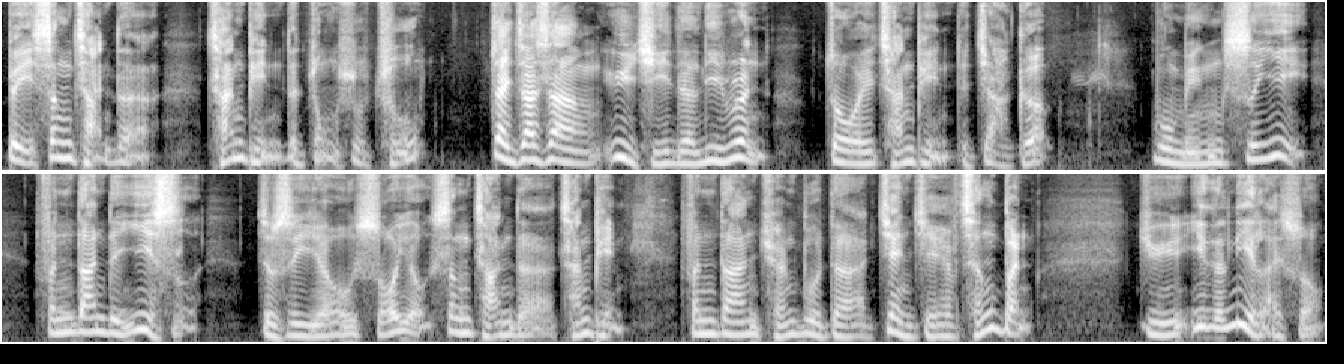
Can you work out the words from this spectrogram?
被生产的产品的总数除，再加上预期的利润作为产品的价格。顾名思义，分担的意思就是由所有生产的产品分担全部的间接成本。举一个例来说，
